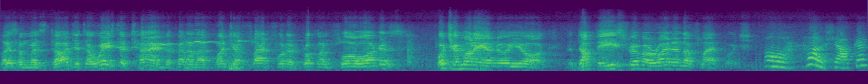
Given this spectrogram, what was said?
Listen, Miss Dodge, it's a waste of time to bet on that bunch of flat-footed Brooklyn floor walkers. Put your money on New York. To dump the East River right into Flatbush. Oh, hello, Shocker.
